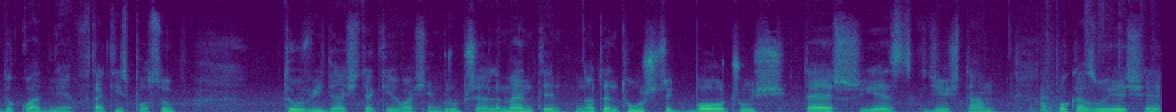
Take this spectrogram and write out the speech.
dokładnie w taki sposób. Tu widać takie właśnie grubsze elementy. No ten tłuszczyk, boczuś też jest gdzieś tam, pokazuje się.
